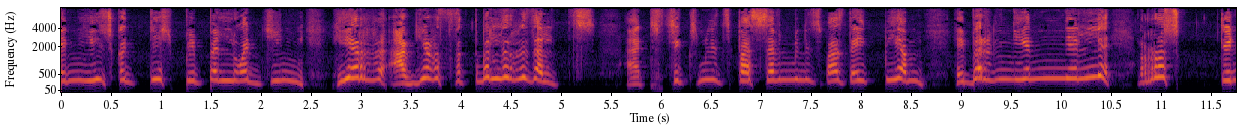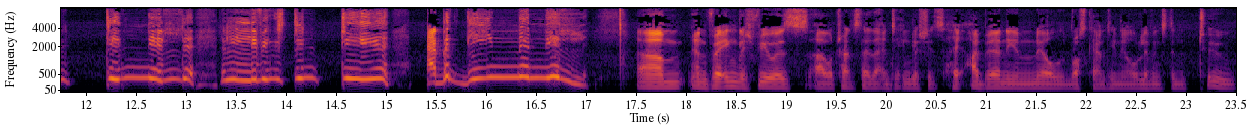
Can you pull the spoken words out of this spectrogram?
any Scottish people watching. Here are your football results. At six minutes past seven minutes past eight p.m., Hibernian nil, Ross nil, Livingston two, Aberdeen nil. Um, and for English viewers, I will translate that into English. It's Hibernian nil, Ross County nil, Livingston two.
